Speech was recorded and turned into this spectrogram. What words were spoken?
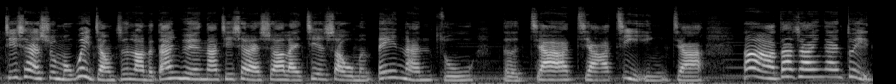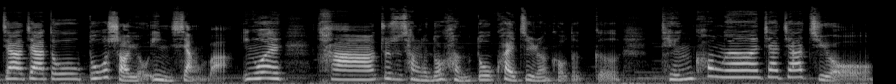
接下来是我们未讲真拉的单元。那接下来是要来介绍我们卑南族的佳佳祭迎家。那大家应该对佳佳都多少有印象吧？因为他就是唱很多很多脍炙人口的歌，填空啊，家家酒，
